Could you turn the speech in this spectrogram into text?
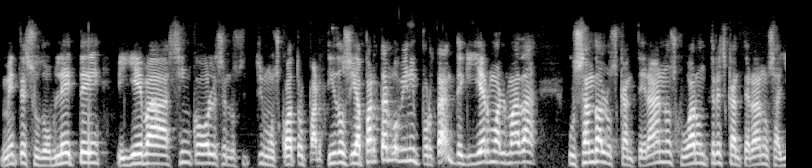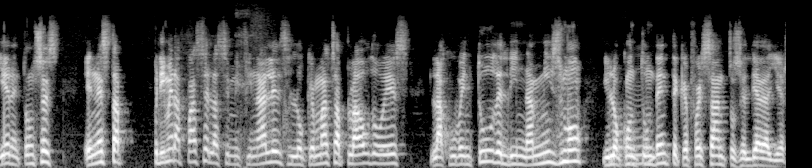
mete su doblete y lleva cinco goles en los últimos cuatro partidos. Y aparte algo bien importante, Guillermo Almada usando a los canteranos, jugaron tres canteranos ayer. Entonces, en esta primera fase de las semifinales, lo que más aplaudo es la juventud, el dinamismo y lo contundente que fue Santos el día de ayer.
